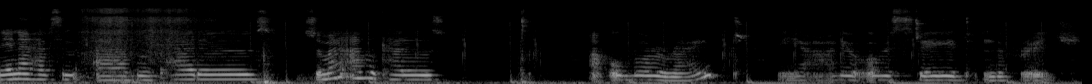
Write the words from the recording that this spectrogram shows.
then I have some avocados so my avocados are overripe yeah they're overstayed in the fridge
